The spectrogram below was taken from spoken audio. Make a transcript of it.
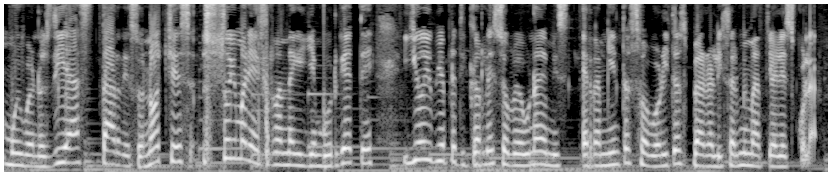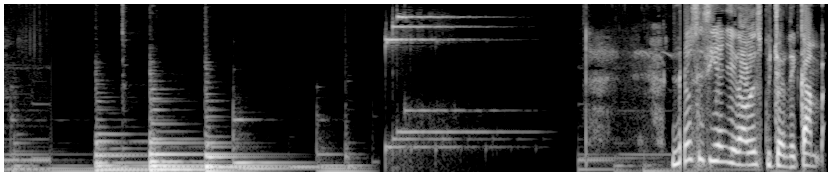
muy buenos días, tardes o noches. Soy María Fernanda Guillén Burguete y hoy voy a platicarles sobre una de mis herramientas favoritas para realizar mi material escolar. No sé si han llegado a escuchar de Canva.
